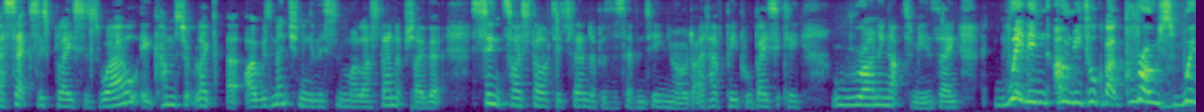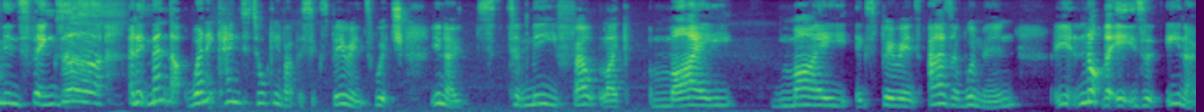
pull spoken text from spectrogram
a sexist place as well. It comes from like uh, I was mentioning in this in my last stand-up show that since I started stand-up as a seventeen-year-old, I'd have people basically running up to me and saying, "Women only talk about gross women's things," ugh." and it meant that when it came to talking about this experience, which you know s- to me felt like my my experience as a woman not that it is a, you know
